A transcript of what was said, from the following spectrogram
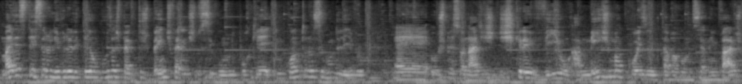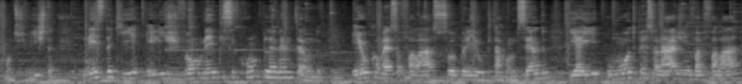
Mas esse terceiro livro ele tem alguns aspectos bem diferentes do segundo, porque enquanto no segundo livro é, os personagens descreviam a mesma coisa que estava acontecendo em vários pontos de vista, nesse daqui eles vão meio que se complementando. Eu começo a falar sobre o que está acontecendo e aí um outro personagem vai falar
